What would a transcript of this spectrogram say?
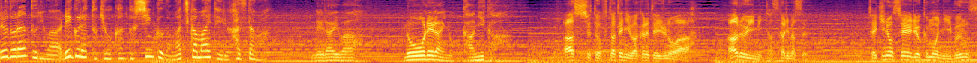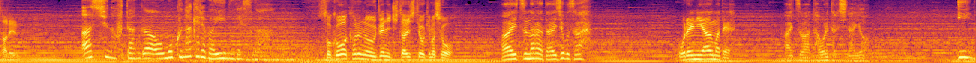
エルドラントにはリグレット教官とシンクが待ち構えているはずだわ。狙いはローレライの鍵か。アッシュと二手に分かれているのはある意味助かります。敵の勢力も二分される。アッシュの負担が重くなければいいのですが。そこは彼の腕に期待しておきましょう。あいつなら大丈夫さ。俺に会うまであいつは倒れたりしないよ。いいの？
